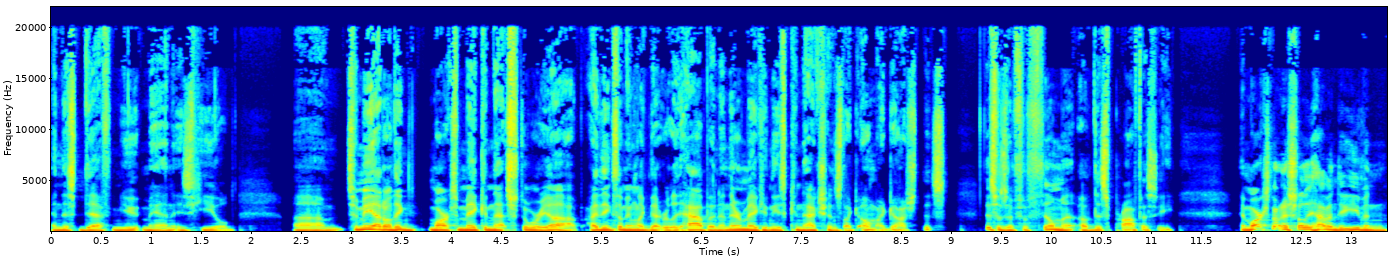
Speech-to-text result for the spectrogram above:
and this deaf mute man is healed. Um, to me, I don't think Mark's making that story up. I think something like that really happened, and they're making these connections like, oh my gosh, this this is a fulfillment of this prophecy. And Mark's not necessarily having to even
